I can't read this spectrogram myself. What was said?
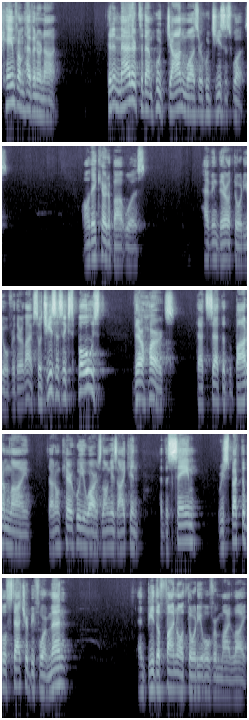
came from heaven or not. It didn't matter to them who John was or who Jesus was. All they cared about was having their authority over their lives. So Jesus exposed their hearts that that the bottom line I don't care who you are, as long as I can have the same respectable stature before men and be the final authority over my life.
